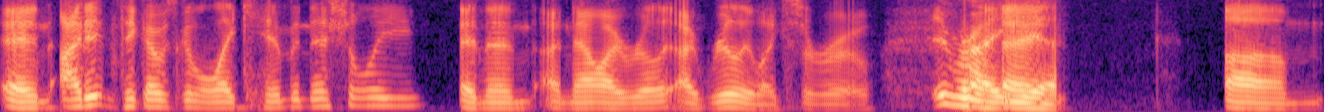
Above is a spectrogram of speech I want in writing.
And I didn't think I was gonna like him initially, and then uh, now I really I really like Saru. right. yeah, Um,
